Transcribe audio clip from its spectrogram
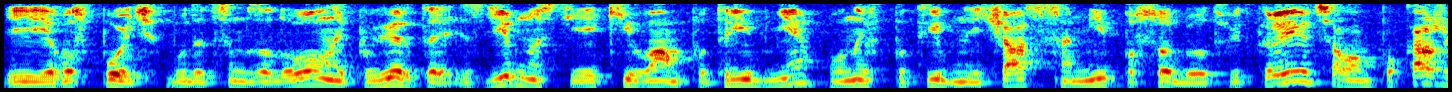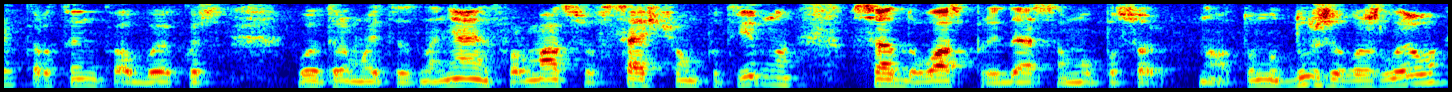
і Господь буде цим задоволений, повірте, здібності, які вам потрібні, вони в потрібний час самі по собі от відкриються, вам покажуть картинку, або якось ви отримаєте знання, інформацію, все, що вам потрібно, все до вас прийде само по собі. Ну тому дуже важливо,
